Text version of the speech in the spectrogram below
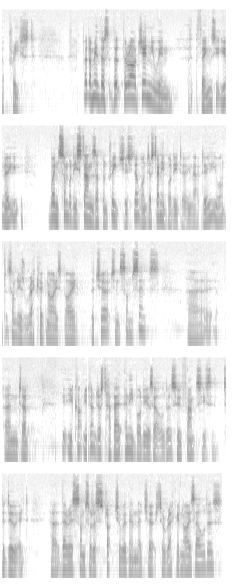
a priest. But I mean, there are genuine things. You, you know, you, when somebody stands up and preaches, you don't want just anybody doing that, do you? You want somebody who's recognized by the church in some sense. Uh, and uh, you, can't, you don't just have anybody as elders who fancies to do it. Uh, there is some sort of structure within the church to recognize elders.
